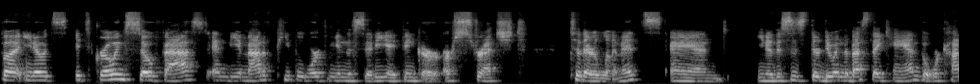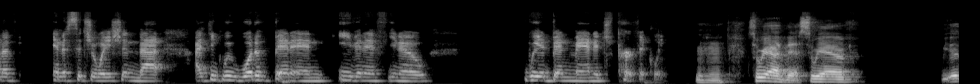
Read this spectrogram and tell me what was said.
but you know it's it's growing so fast and the amount of people working in the city i think are, are stretched to their limits. And you know this is they're doing the best they can but we're kind of in a situation that i think we would have been in even if you know we had been managed perfectly. Mm-hmm. so we have this. So we have you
